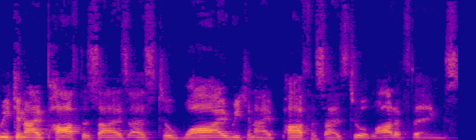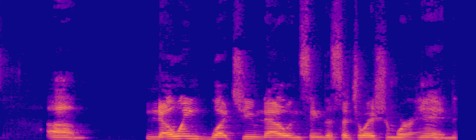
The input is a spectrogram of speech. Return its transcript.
we can hypothesize as to why. We can hypothesize to a lot of things. Um, knowing what you know and seeing the situation we're in,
